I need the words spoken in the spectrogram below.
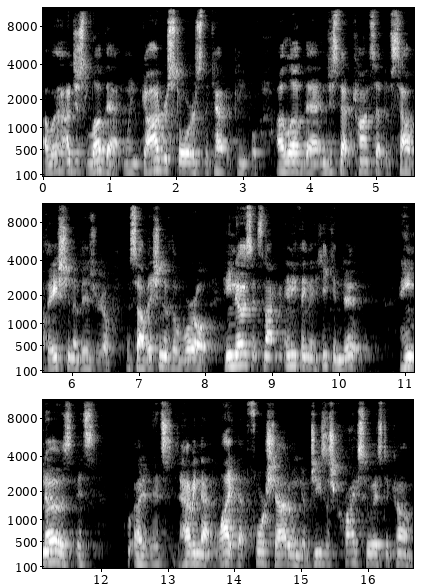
I just love that. When God restores the captive people, I love that. And just that concept of salvation of Israel, the salvation of the world. He knows it's not anything that he can do. He knows it's, uh, it's having that light, that foreshadowing of Jesus Christ who is to come.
